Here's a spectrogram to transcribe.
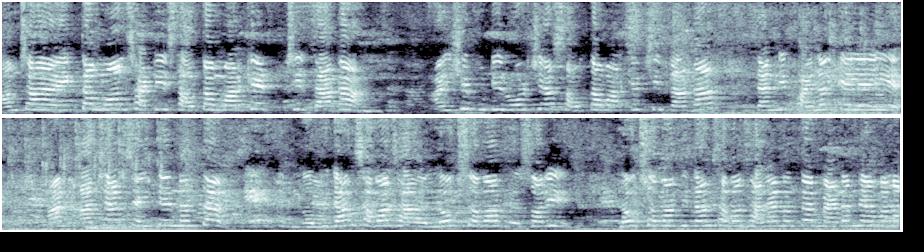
आमच्या एकता मॉलसाठी सावता मार्केटची जागा ऐंशी फुटी रोडच्या सावता मार्केटची जागा त्यांनी फायनल केलेली आहे. आणि आचारसंहितेनंतर विधानसभा झा लोकसभा सॉरी लोकसभा विधानसभा झाल्यानंतर मॅडमने आम्हाला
